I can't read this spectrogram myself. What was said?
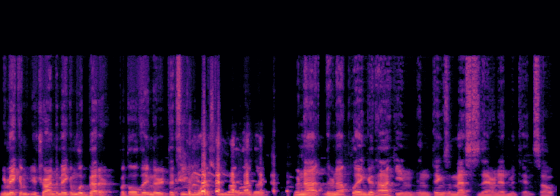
You're making you're trying to make them look better, but the whole thing they're, that's even worse. for they're, they're not they're not playing good hockey and, and things a mess there in Edmonton. So,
